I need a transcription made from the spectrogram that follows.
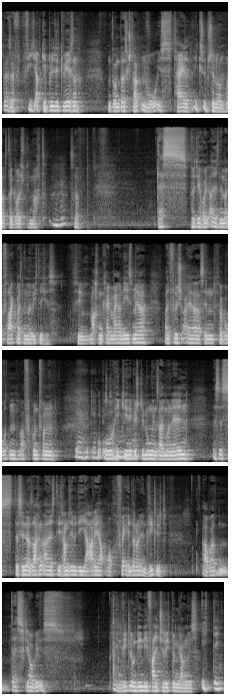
Da ist ein Viech abgebildet gewesen und drunter ist gestanden, wo ist Teil XY, was der Goldstück macht. Mhm. So. Das wird ja heute alles nicht mehr gefragt, weil es nicht mehr wichtig ist. Sie machen kein Mayonnaise mehr, weil Fischeier sind verboten aufgrund von ja, Hygienebestimmungen, oh, Hygienebestimmungen ja. Salmonellen. Das, ist, das sind ja Sachen alles, die haben sie über die Jahre ja auch verändert und entwickelt. Aber das, glaube ich, ist eine Entwicklung, die in die falsche Richtung gegangen ist. Ich denke,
